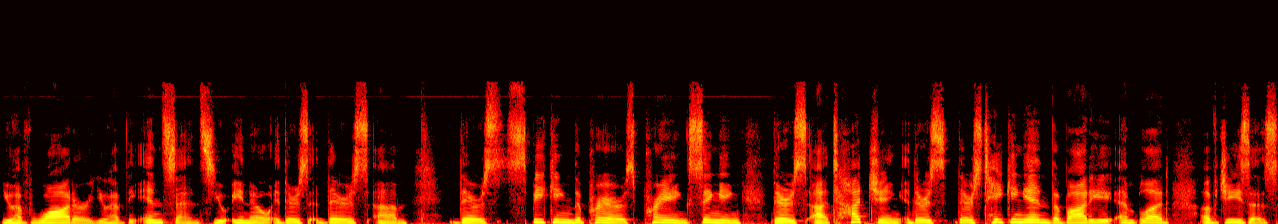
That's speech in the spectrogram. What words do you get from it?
you have water, you have the incense. You you know, there's there's um, there's speaking the prayers, praying, singing. There's uh, touching. There's there's taking in the body and blood of Jesus.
